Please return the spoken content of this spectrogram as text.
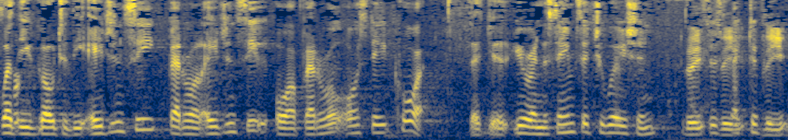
whether you go to the agency, federal agency, or federal or state court? That you're in the same situation the, the, the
